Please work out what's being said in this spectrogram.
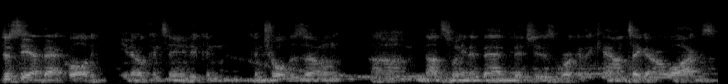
Just the at bat quality. You know, continue to con- control the zone, um, not swinging at bad pitches, working the count, taking our walks,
